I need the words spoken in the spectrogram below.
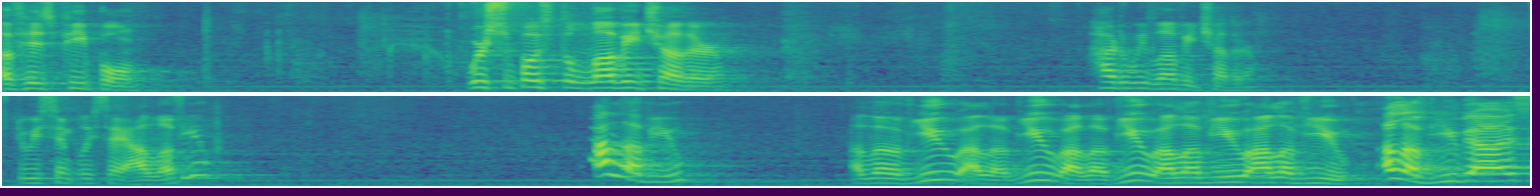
of his people. We're supposed to love each other. How do we love each other? Do we simply say, I love you? I love you. I love you. I love you. I love you. I love you. I love you. I love you guys.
